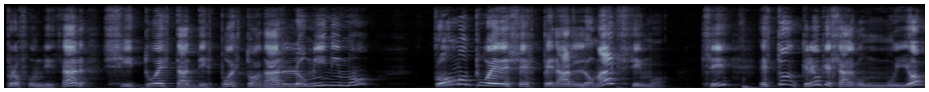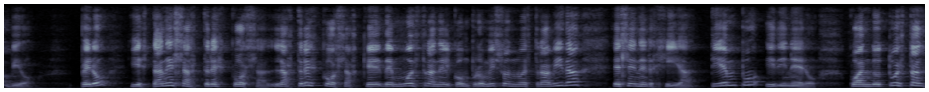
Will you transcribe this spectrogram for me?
profundizar. Si tú estás dispuesto a dar lo mínimo, ¿cómo puedes esperar lo máximo? ¿Sí? Esto creo que es algo muy obvio. Pero, y están esas tres cosas. Las tres cosas que demuestran el compromiso en nuestra vida es energía, tiempo y dinero. Cuando tú estás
